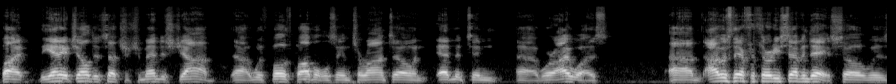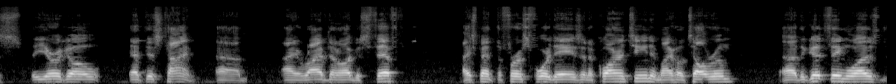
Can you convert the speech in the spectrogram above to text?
But the NHL did such a tremendous job uh, with both bubbles in Toronto and Edmonton, uh, where I was, um, I was there for 37 days, so it was a year ago at this time. Um, I arrived on August 5th. I spent the first four days in a quarantine in my hotel room. Uh, the good thing was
